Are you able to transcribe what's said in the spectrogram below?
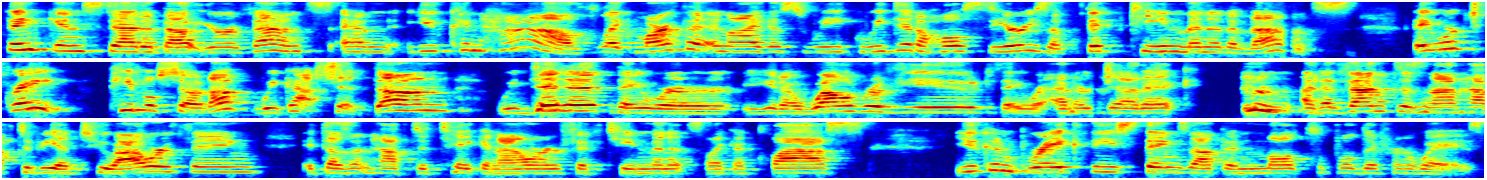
think instead about your events and you can have, like Martha and I this week, we did a whole series of 15 minute events. They worked great. People showed up, we got shit done, we did it. They were, you know, well reviewed, they were energetic. An event does not have to be a two hour thing. It doesn't have to take an hour and 15 minutes like a class. You can break these things up in multiple different ways.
